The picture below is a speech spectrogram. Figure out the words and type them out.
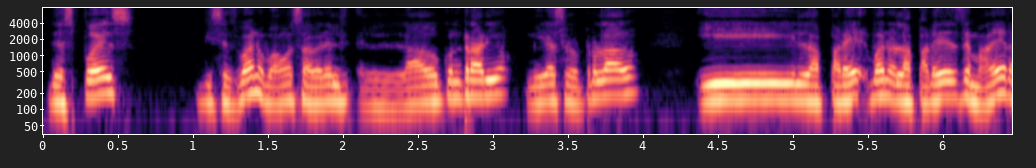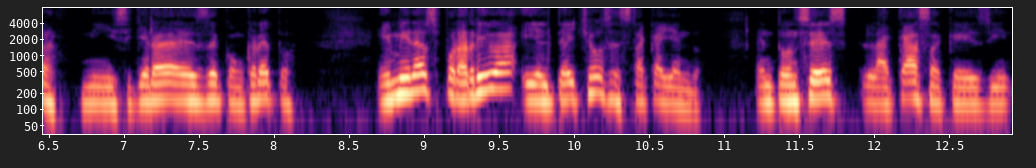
Después dices, bueno, vamos a ver el, lado contrario, miras el otro lado y la pared, bueno, la pared es de madera, ni siquiera es de concreto. Y miras por arriba y el techo se está cayendo. Entonces, la casa que, es, de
